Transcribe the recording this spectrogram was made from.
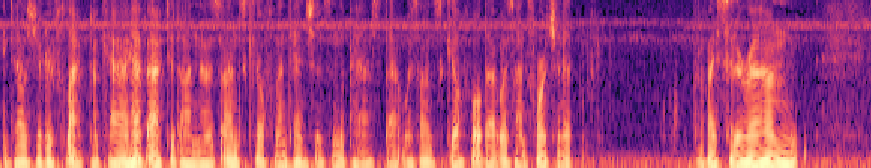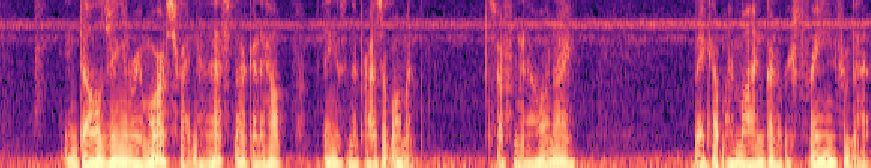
He tells you to reflect, okay, I have acted on those unskillful intentions in the past. That was unskillful, that was unfortunate. But if I sit around indulging in remorse right now, that's not going to help things in the present moment. So from now on, I make up my mind, I'm going to refrain from that.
